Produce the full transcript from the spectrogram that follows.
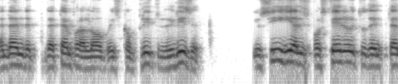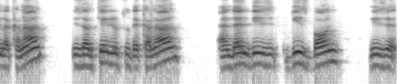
and then the, the temporal lobe is completely released. You see here is posterior to the internal canal, is anterior to the canal, and then this, this bone, this uh,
